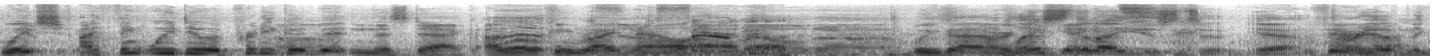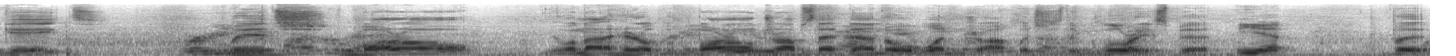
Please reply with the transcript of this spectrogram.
which I think we do a pretty good bit in this deck. I'm looking right now at, uh, we've got our Less than I used to. Yeah, Fair three enough. of negate, which Baral. Well, not Herald, but Baral drops that down to a one drop, which is the glorious bit. Yep. But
